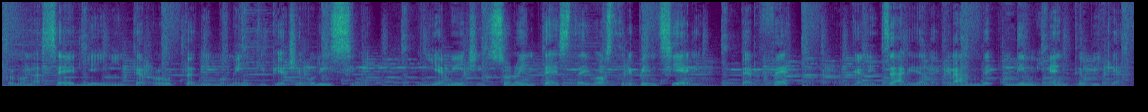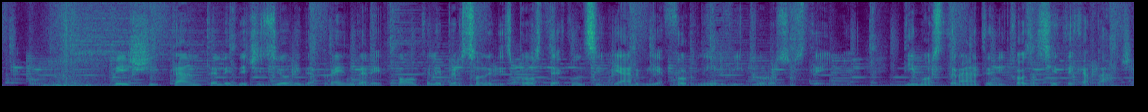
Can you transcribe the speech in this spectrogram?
con una serie ininterrotta di momenti piacevolissimi. Gli amici sono in testa ai vostri pensieri, perfetto per organizzare alla grande l'imminente weekend. Pesci, tante le decisioni da prendere e poche le persone disposte a consigliarvi e a fornirvi il loro sostegno. Dimostrate di cosa siete capaci.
